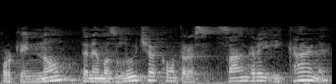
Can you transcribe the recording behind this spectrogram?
porque no tenemos lucha contra sangre y carne,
